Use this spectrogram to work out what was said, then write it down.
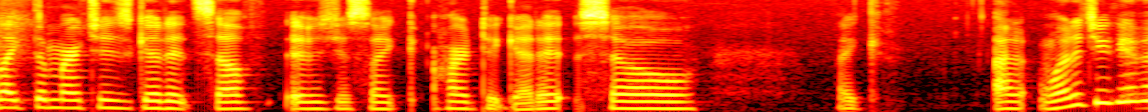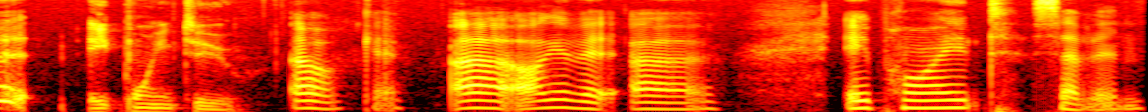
Like the merch is good itself. It was just like hard to get it. So, like, I what did you give it? Eight point two. Oh, okay. Uh, I'll give it uh, eight point seven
